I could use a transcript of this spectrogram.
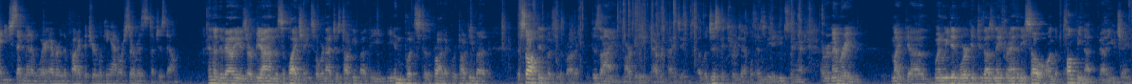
at each segment of wherever the product that you're looking at or service touches down. And then the values are beyond the supply chain, so we're not just talking about the, the inputs to the product, we're talking about the soft inputs to the product, design, marketing, advertising, uh, logistics, for example, tends to be a huge thing. I, I remembering, Mike, uh, when we did work in two thousand eight for Anthony So on the Plumpy'Nut value chain,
